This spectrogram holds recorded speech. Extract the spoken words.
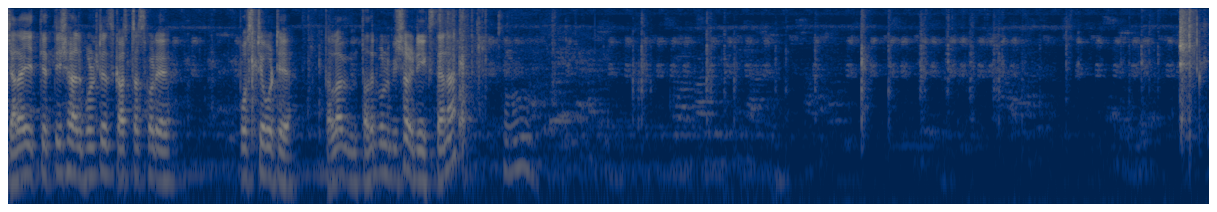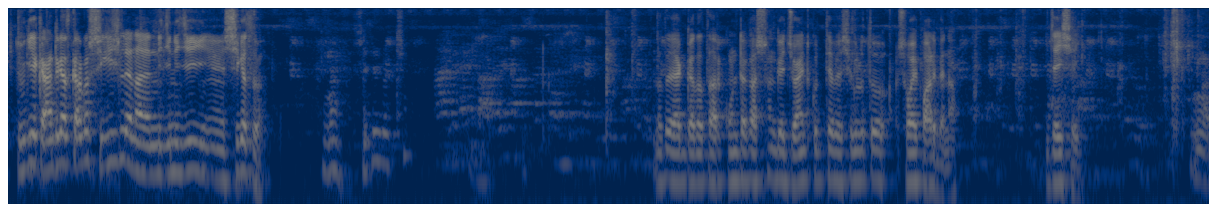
যারা এই তেত্রিশ হাজার ভোল্টেজ কাজ টাজ করে পোস্টে ওঠে তাহলে তাদের বলে বিশাল রিস্ক তাই না? তুমি কি কারেন্টের কাজ কারও শিখেছিলে না নিজে নিজেই শিখেছো? না সেটাই করছি না তো এক গাদা তার কোনটা কার সঙ্গে জয়েন্ট করতে হবে সেগুলো তো সবাই পারবে না। যেই সেই। না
